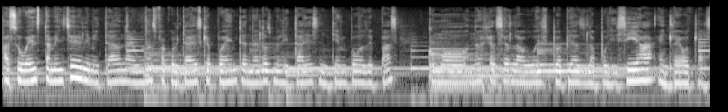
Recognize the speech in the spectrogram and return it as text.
A su vez, también se delimitaron algunas facultades que pueden tener los militares en tiempos de paz, como no ejercer labores propias de la policía, entre otras.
